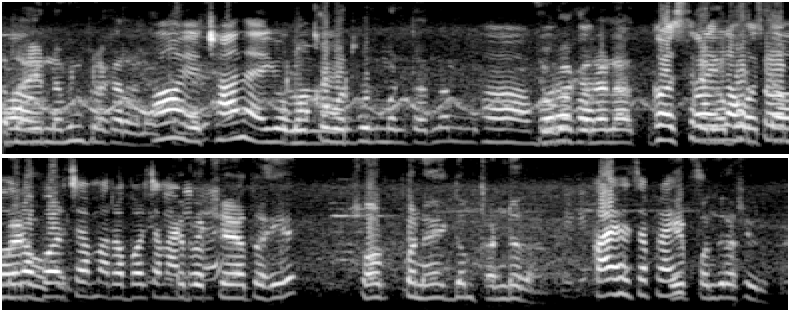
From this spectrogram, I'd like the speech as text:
आता. हे नवीन प्रकार हा हे आले छान आहे योगा लोक. भरपूर म्हणतात ना हा योगा बरोबर. करायला घसरायला रबरचा होतं mat रबरच्या रबरच्या त्यापेक्षा आता हे सॉफ्ट पण आहे एकदम थंड राहणार काय ह्याचं हे प्राइस पंधराशे रुपये.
